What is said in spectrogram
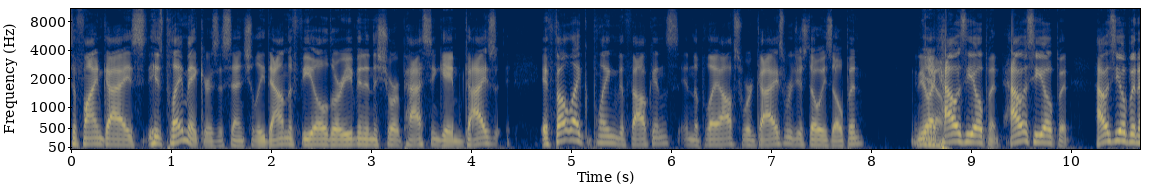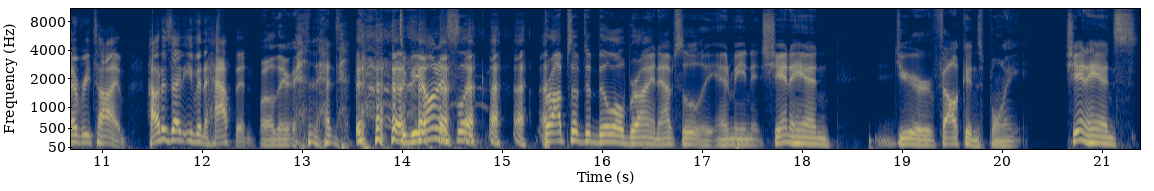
to find guys, his playmakers essentially down the field or even in the short passing game. Guys, it felt like playing the Falcons in the playoffs where guys were just always open. And you're like, how is he open? How is he open? How is he open every time? How does that even happen? Well, there. That, to be honest, like props up to Bill O'Brien, absolutely. I mean, it's Shanahan. Your Falcons point. Shanahan's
